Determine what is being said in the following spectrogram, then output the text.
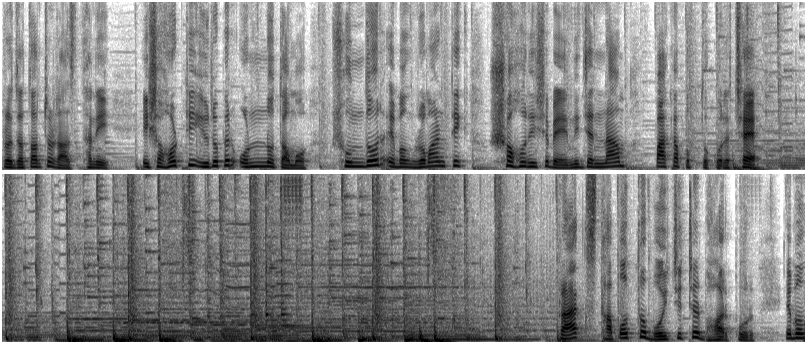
প্রজাতন্ত্র রাজধানী। এই শহরটি ইউরোপের অন্যতম সুন্দর এবং রোমান্টিক শহর হিসেবে নিজের নাম পাকাপোক্ত করেছে। প্রাগ স্থাপত্য বৈচিত্র্যের ভরপুর এবং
